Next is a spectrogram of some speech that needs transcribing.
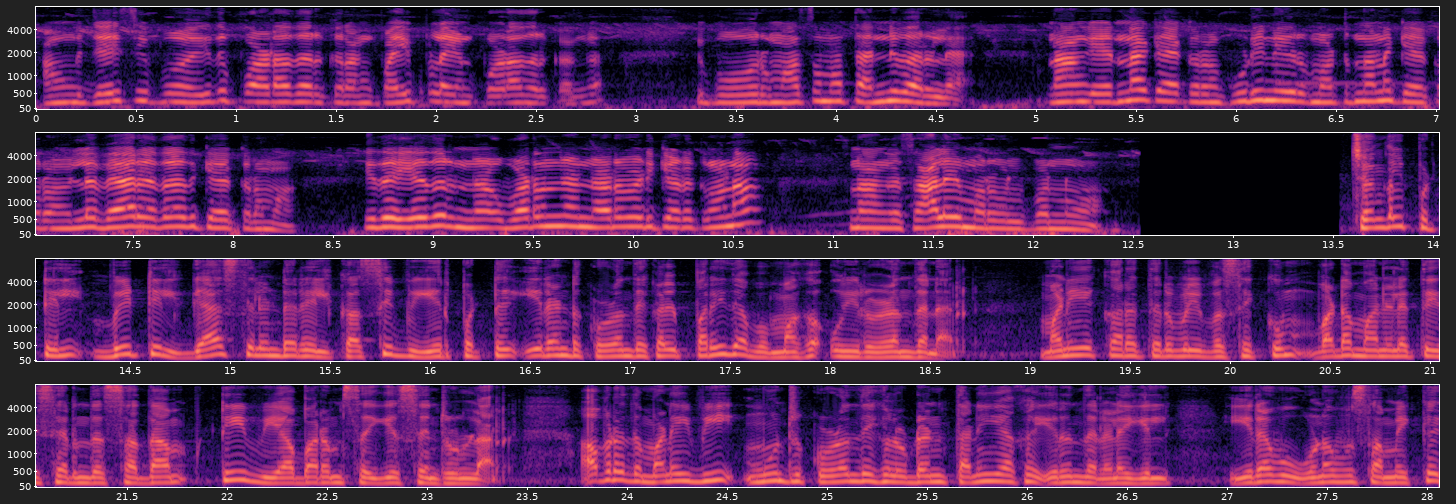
அவங்க ஜெய்சிபி இது போடாத இருக்கிறாங்க பைப் லைன் போடாத இருக்காங்க. இப்போ ஒரு மாதமாக தண்ணி வரல. நாங்கள் என்ன கேட்குறோம் குடிநீர் மட்டும்தானே கேட்குறோம் இல்லை வேறு ஏதாவது கேட்குறோமா இதை எதிர் ந- உடனே நடவடிக்கை எடுக்கணும்னா நாங்கள் சாலை மறுவல் பண்ணுவோம். செங்கல்பட்டில் வீட்டில் கேஸ் சிலிண்டரில் கசிவு ஏற்பட்டு இரண்டு குழந்தைகள் பரிதாபமாக உயிரிழந்தனர். மணியக்கார தெருவில் வசிக்கும் வட மாநிலத்தை சேர்ந்த சதாம் டீ வியாபாரம் செய்ய சென்றுள்ளார். அவரது மனைவி மூன்று குழந்தைகளுடன் தனியாக இருந்த நிலையில் இரவு உணவு சமைக்க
